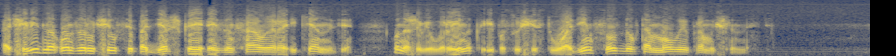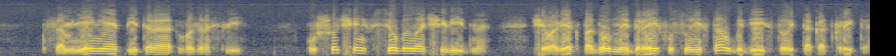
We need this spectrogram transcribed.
Очевидно, он заручился поддержкой Эйзенхауэра и Кеннеди. Он оживил рынок и по существу один создал там новую промышленность. Сомнения Питера возросли. Уж очень все было очевидно. Человек, подобный Дрейфусу, не стал бы действовать так открыто.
